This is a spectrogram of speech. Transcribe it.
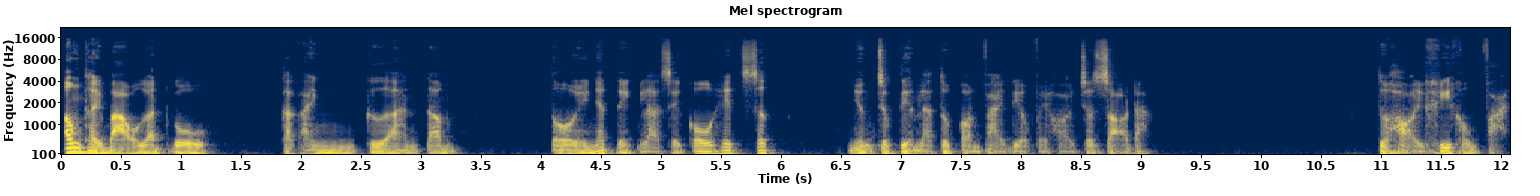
Ông thầy bảo gật gù. Các anh cứ an tâm. Tôi nhất định là sẽ cố hết sức nhưng trước tiên là tôi còn vài điều phải hỏi cho rõ đã. Tôi hỏi khi không phải.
